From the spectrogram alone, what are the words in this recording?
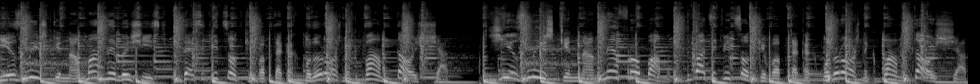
Є знижки на Магне Б6, 10% в аптеках подорожник, бам та ощад. Є знижки на Нефробам, 20% в аптеках подорожник, бам та ощад.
